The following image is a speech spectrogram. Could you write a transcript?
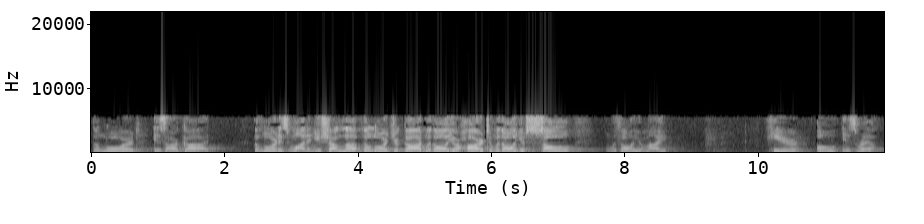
the Lord is our God. The Lord is one, and you shall love the Lord your God with all your heart and with all your soul and with all your might. Hear, O Israel.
